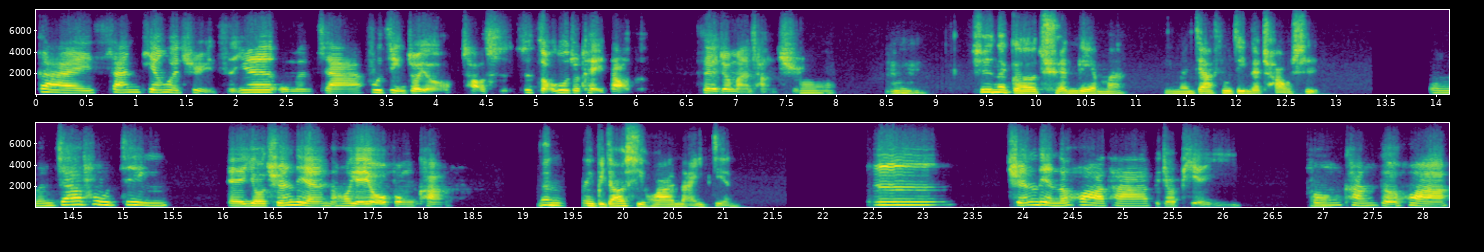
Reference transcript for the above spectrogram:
概三天会去一次，因为我们家附近就有超市，是走路就可以到的，所以就蛮常去。哦，嗯，是那个全联吗？你们家附近的超市？我们家附近，诶，有全联，然后也有丰康。那你比较喜欢哪一间？嗯，全联的话它比较便宜，丰康的话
